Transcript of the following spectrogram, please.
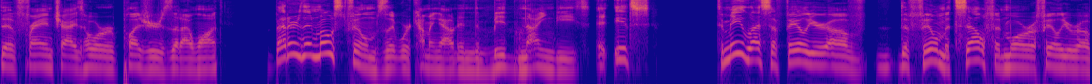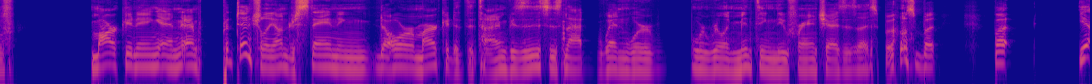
the franchise horror pleasures that I want better than most films that were coming out in the mid 90s. It- It's to me less a failure of the film itself and more a failure of marketing and and potentially understanding the horror market at the time because this is not when we're we're really minting new franchises, I suppose. But yeah,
